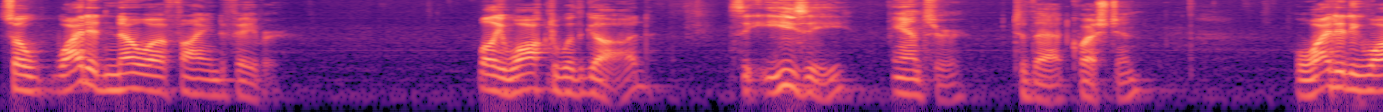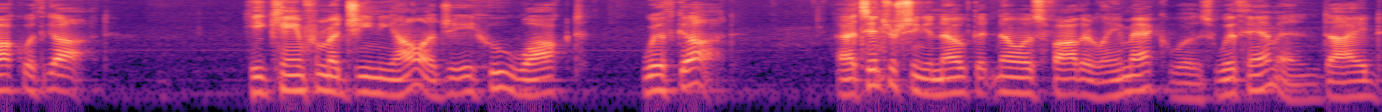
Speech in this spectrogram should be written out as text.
So, why did Noah find favor? Well, he walked with God. It's the easy answer to that question. Why did he walk with God? He came from a genealogy who walked with God. Uh, it's interesting to note that Noah's father Lamech was with him and died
